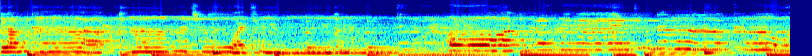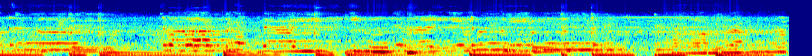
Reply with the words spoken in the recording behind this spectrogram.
รักล้ำคาหาชั่วชีวิตอ่อนแรงจนเริ่มเข้าใจความรักใด ยิ่งใหญ่ไม่มีความรัก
